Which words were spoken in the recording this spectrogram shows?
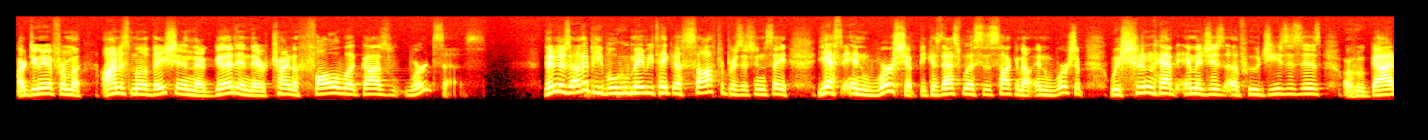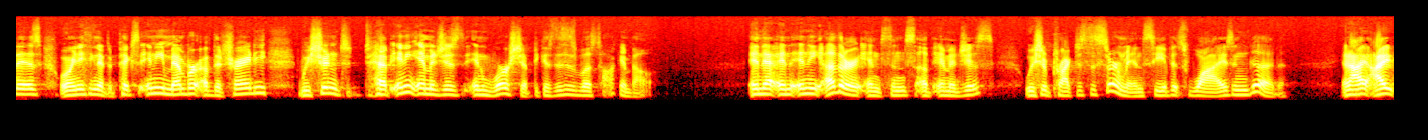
are doing it from an honest motivation, and they're good, and they're trying to follow what God's word says. Then there's other people who maybe take a softer position and say, yes, in worship, because that's what this is talking about. In worship, we shouldn't have images of who Jesus is or who God is or anything that depicts any member of the Trinity. We shouldn't have any images in worship because this is what it's talking about. And that in any other instance of images, we should practice discernment and see if it's wise and good. And I, I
